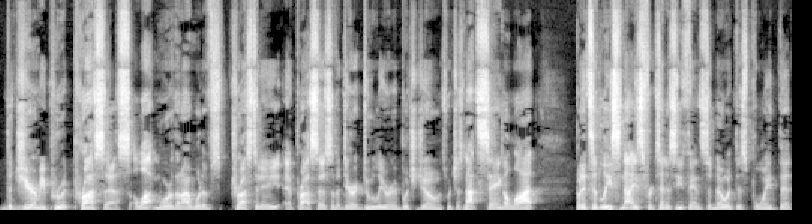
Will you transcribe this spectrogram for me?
the Jeremy Pruitt process a lot more than I would have trusted a, a process of a Derek Dooley or a Butch Jones, which is not saying a lot, but it's at least nice for Tennessee fans to know at this point that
